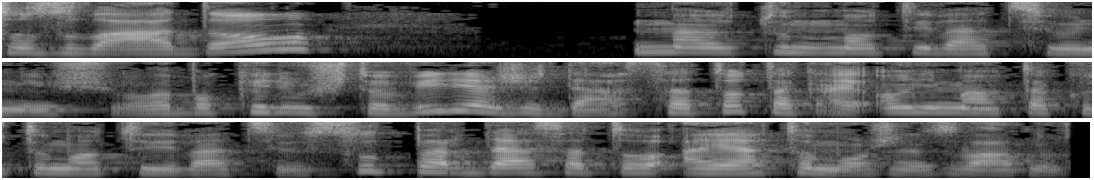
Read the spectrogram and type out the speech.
to zvládol, majú tú motiváciu nižšiu. Lebo keď už to vidia, že dá sa to, tak aj oni majú takúto motiváciu. Super, dá sa to a ja to môžem zvládnuť.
